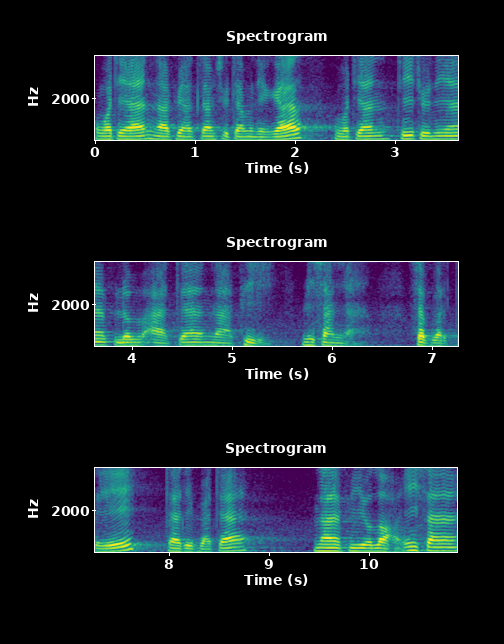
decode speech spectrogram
kemudian Nabi Adam sudah meninggal, kemudian di dunia belum ada Nabi. Misalnya, seperti daripada Nabiullah Isa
